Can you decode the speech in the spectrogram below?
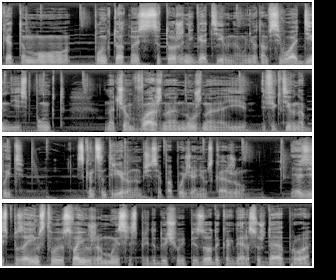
к этому пункту относится тоже негативно. У него там всего один есть пункт, на чем важно, нужно и эффективно быть сконцентрированным. Сейчас я попозже о нем скажу. Я здесь позаимствую свою же мысль с предыдущего эпизода, когда я рассуждаю про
